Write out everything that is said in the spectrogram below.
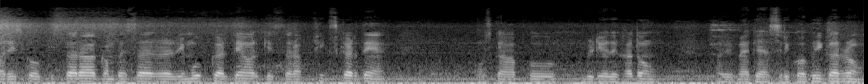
और इसको किस तरह कंप्रेसर रिमूव करते हैं और किस तरह फिक्स करते हैं उसका आपको वीडियो दिखाता हूँ। अभी मैं गैस रिकवरी कर रहा हूँ।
